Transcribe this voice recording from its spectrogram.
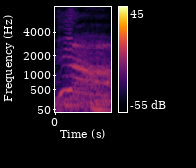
Yeah!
